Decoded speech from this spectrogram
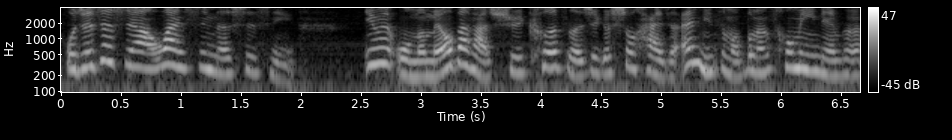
我觉得这是要万幸的事情。因为我们没有办法去苛责这个受害者，哎，你怎么不能聪明一点？不是，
